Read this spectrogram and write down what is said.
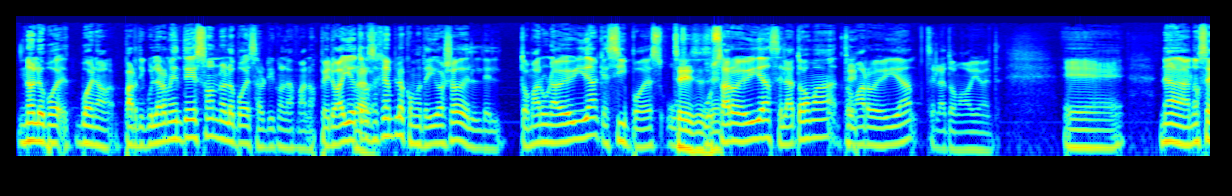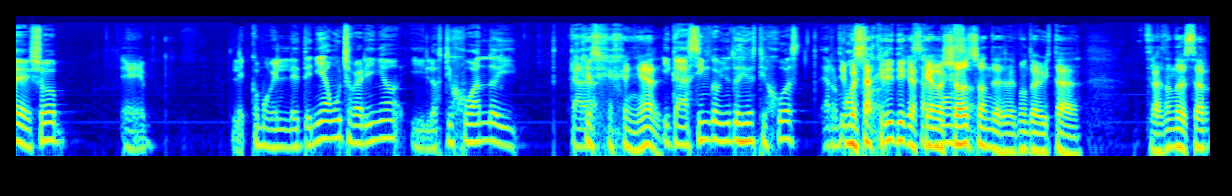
No lo podés- bueno, particularmente eso no lo puedes abrir con las manos. Pero hay otros Claro. ejemplos, como te digo yo, del, del tomar una bebida, que sí podés us- Sí, sí, sí. usar bebida, se la toma, tomar bebida, se la toma, obviamente. Eh, nada, no sé, yo eh, le- como que le tenía mucho cariño y lo estoy jugando y cada, Es que es genial. y cada cinco minutos digo, este juego es hermoso. tipo, estas críticas es que hago yo hermoso". son desde el punto de vista tratando de ser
